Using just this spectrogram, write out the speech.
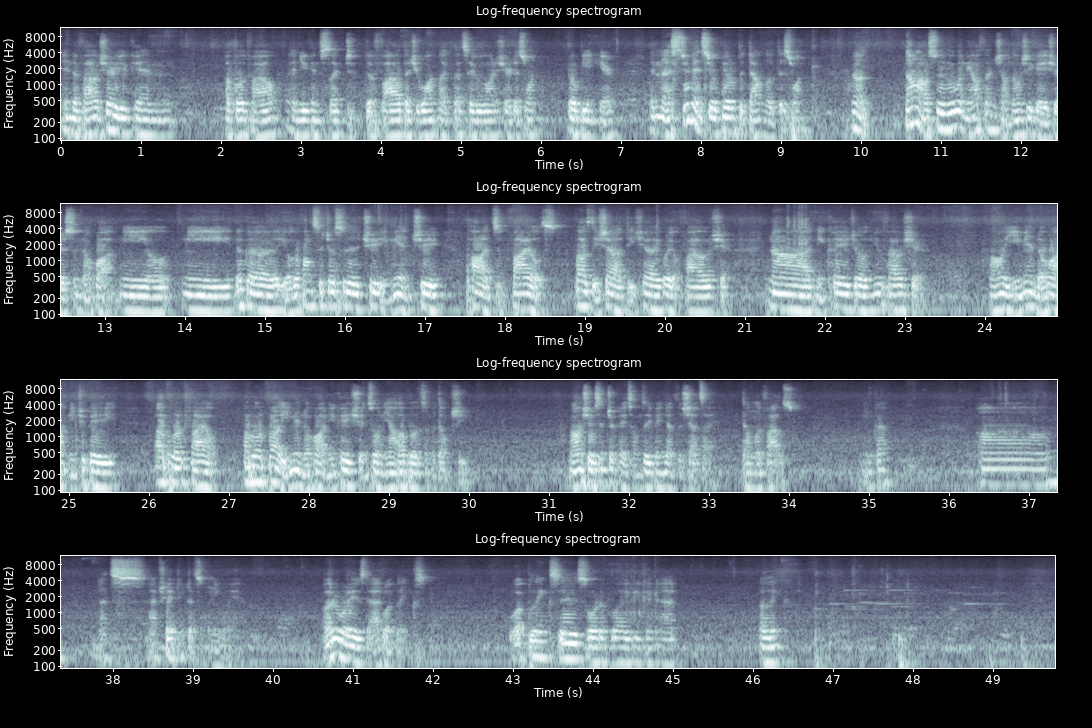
In the file share, you can upload file, and you can select the file that you want. Like, let's say we want to share this one. It'll be in here. And as students, you'll be able to download this one. 那当老师，如果你要分享东西给学生的话，你有你那个有个方式就是去里面去 pods files files 底下底下会有 file share，那你可以就 new file share，然后里面的话你就可以 upload file upload file 里面的话，你可以选说你要 upload 什么东西，然后学生就可以从这边这样子下载 download files。Okay. Uh, that's actually I think that's only way. Other way is to add web links. Web links is sort of like you can add a link.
